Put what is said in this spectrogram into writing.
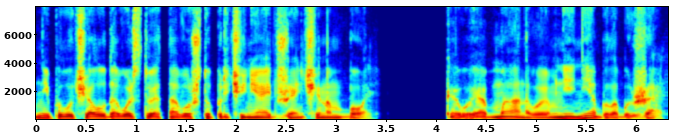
не получал удовольствия от того, что причиняет женщинам боль. Кого я обманываю, мне не было бы жаль.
